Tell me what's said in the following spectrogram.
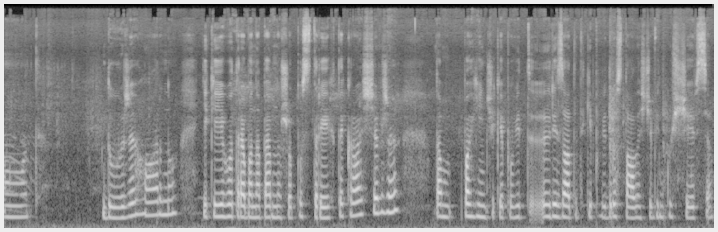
От. Дуже гарно. Тільки його треба, напевно, що постригти краще вже. Там пагінчики повідрізати, такі повідростали, щоб він кущився.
